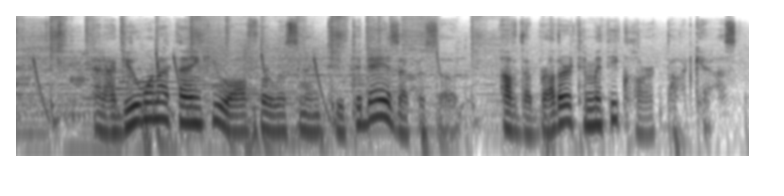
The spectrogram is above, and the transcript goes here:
And I do want to thank you all for listening to today's episode of the Brother Timothy Clark podcast.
